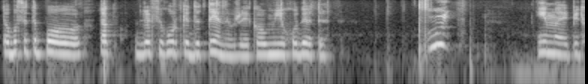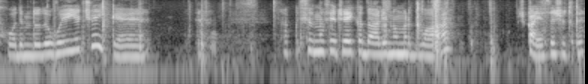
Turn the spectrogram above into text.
Та бо це типу так для фігурки дитини вже, яка вміє ходити. Уй! І ми підходимо до другої ячейки. Так, це в нас ячейка далі номер два. Чекай, це що таке?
